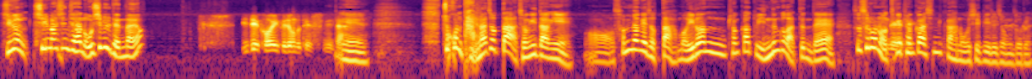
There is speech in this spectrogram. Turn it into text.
지금 취임하신 지 한 50일 됐나요? 이제 거의 그 정도 됐습니다. 예. 조금 달라졌다, 정의당이. 어, 선명해졌다. 뭐 이런 평가도 있는 것 같은데 스스로는 어떻게 네네. 평가하십니까? 한 50일 정도를.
